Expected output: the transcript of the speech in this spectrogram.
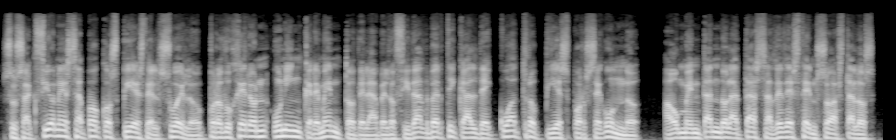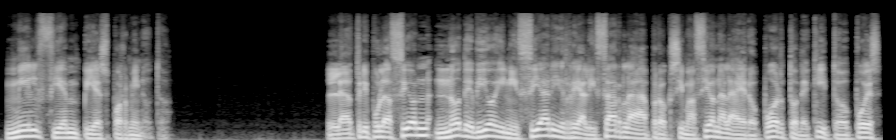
sus acciones a pocos pies del suelo produjeron un incremento de la velocidad vertical de 4 pies por segundo, aumentando la tasa de descenso hasta los 1100 pies por minuto. La tripulación no debió iniciar y realizar la aproximación al aeropuerto de Quito, pues,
